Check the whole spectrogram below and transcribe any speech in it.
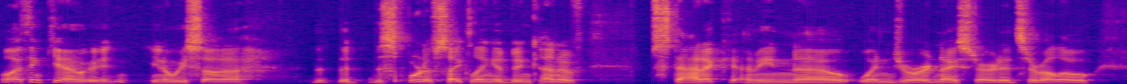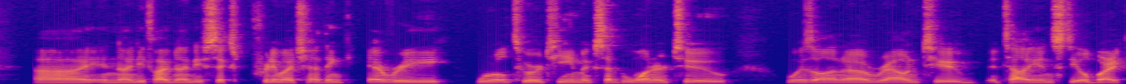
Well, I think yeah, you know, we saw the, the, the sport of cycling had been kind of static. I mean, uh, when Jordan and I started Cervelo uh, in 95, 96, pretty much I think every World Tour team except one or two was on a round tube Italian steel bike.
